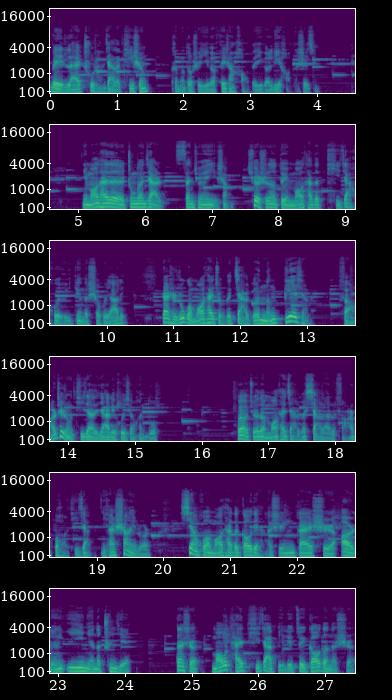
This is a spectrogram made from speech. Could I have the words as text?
未来出厂价的提升？可能都是一个非常好的一个利好的事情。你茅台的终端价三千元以上，确实呢对茅台的提价会有一定的社会压力。但是如果茅台酒的价格能跌下来，反而这种提价的压力会小很多。不要觉得茅台价格下来了反而不好提价。你看上一轮现货茅台的高点呢是应该是二零一一年的春节，但是茅台提价比例最高的呢是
